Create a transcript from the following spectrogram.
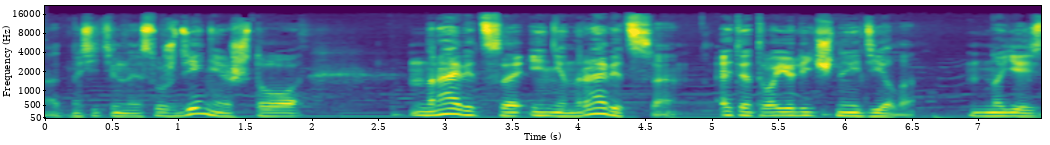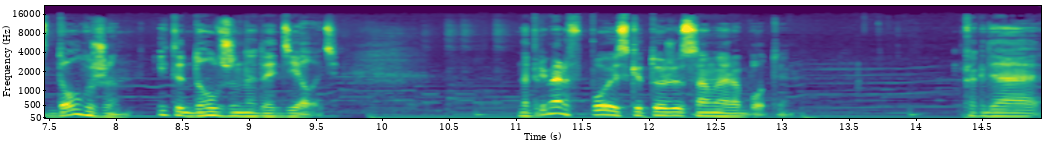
относительное суждение, что нравится и не нравится – это твое личное дело, но есть должен, и ты должен это делать. Например, в поиске той же самой работы. Когда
